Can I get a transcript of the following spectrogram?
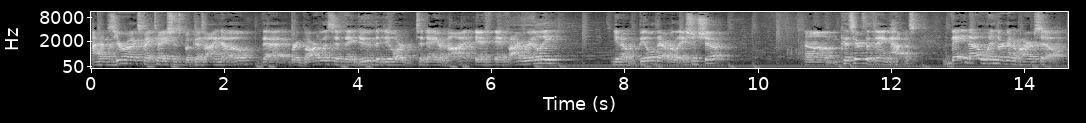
I have zero expectations because I know that regardless if they do the deal or today or not, if, if I really you know, build that relationship. Um, because here's the thing, guys. They know when they're gonna buy or sell.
